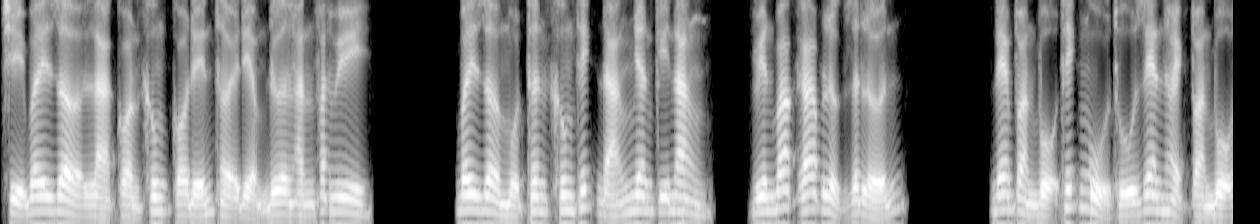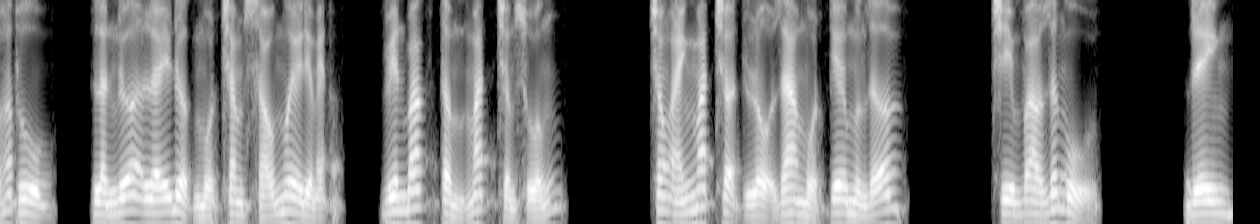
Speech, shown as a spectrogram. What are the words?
Chỉ bây giờ là còn không có đến thời điểm đưa hắn phát huy. Bây giờ một thân không thích đáng nhân kỹ năng, viên Bắc áp lực rất lớn. Đem toàn bộ thích ngủ thú gen hoạch toàn bộ hấp thu, lần nữa lấy được 160 điểm viên Bắc tầm mắt trầm xuống. Trong ánh mắt chợt lộ ra một tia mừng rỡ. Chìm vào giấc ngủ. Đinh.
